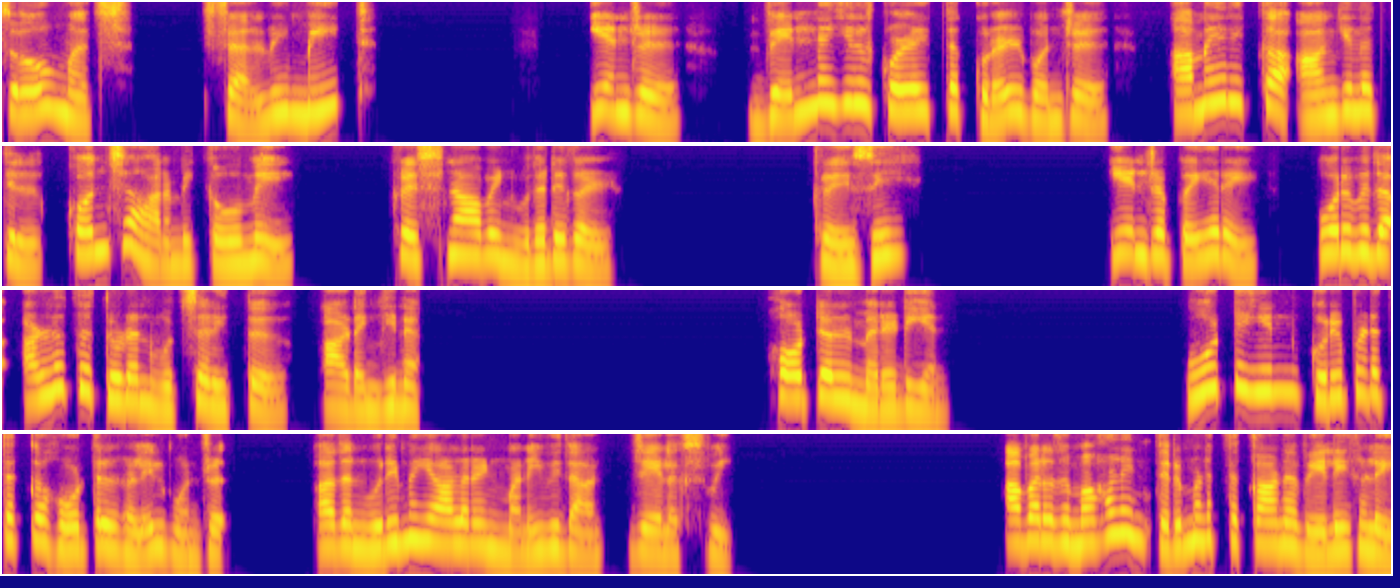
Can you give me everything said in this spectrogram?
so much shall we meet என்று வெள்ளையில் குழைத்த குரல் ஒன்று அமெரிக்க ஆங்கிலத்தில் கொஞ்ச ஆரம்பிக்கவுமே கிருஷ்ணாவின் உதடுகள் கிரேசி என்ற பெயரை ஒருவித அழுத்தத்துடன் உச்சரித்து அடங்கின. ஹோட்டல் மெரிடியன். ஊட்டியின் குறிப்பிடத்தக்க ஹோட்டல்களில் ஒன்று. அதன் உரிமையாளரின் மனைவிதான் ஜெயலட்சுமி அவரது மகளின் திருமணத்துக்கான வேலைகளை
